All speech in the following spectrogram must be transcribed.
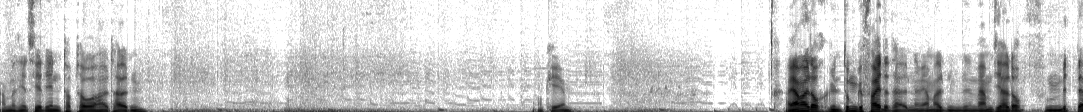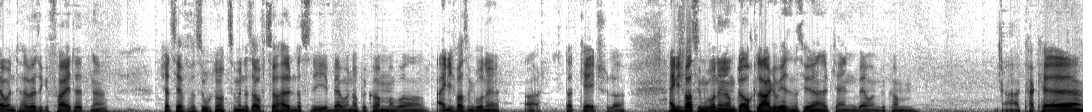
Wir müssen jetzt hier den Top Tower halt halten. Okay. Aber wir haben halt auch dumm gefightet halt, ne? Wir haben halt, wir haben sie halt auch mit Baron teilweise gefightet, ne? Ich hatte es ja versucht noch zumindest aufzuhalten, dass die Baron noch bekommen, aber eigentlich war es im Grunde, ah, statt Cage, oder, eigentlich war es im Grunde genommen auch klar gewesen, dass wir halt keinen Baron bekommen. Ah, kacke.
